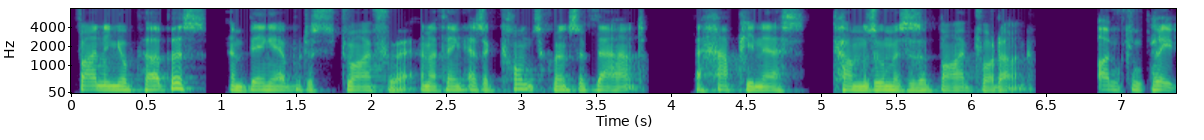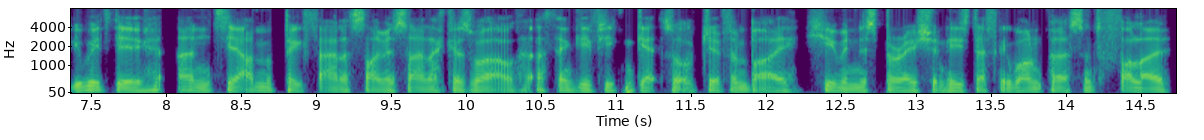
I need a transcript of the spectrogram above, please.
finding your purpose, and being able to strive for it. And I think as a consequence of that, the happiness comes almost as a byproduct. I'm completely with you. And yeah, I'm a big fan of Simon Sinek as well. I think if you can get sort of driven by human inspiration, he's definitely one person to follow.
